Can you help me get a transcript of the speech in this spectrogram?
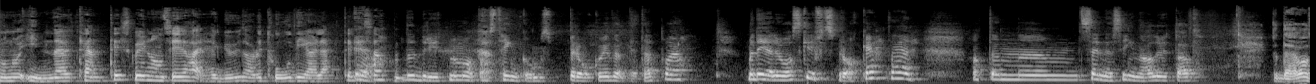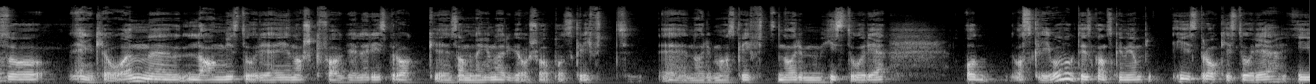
og noe inautentisk, vil noen si. 'Herregud, har du to dialekter?' liksom. Ja, det bryter med måten å tenke om språk og identitet på, ja. Men det gjelder jo også skriftspråket. det her, At den um, sender signal utad. Det er jo også egentlig òg en uh, lang historie i norskfag eller i språksammenheng i Norge å se på skriftnormer, uh, skriftnormhistorie. Og, og skriver faktisk ganske mye om språkhistorie i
